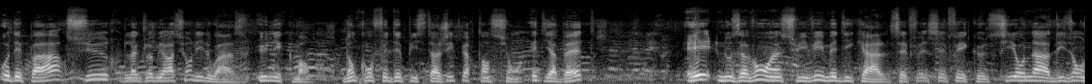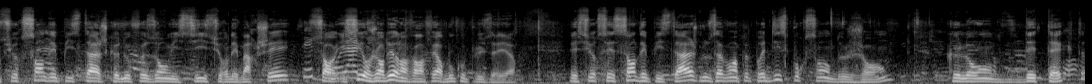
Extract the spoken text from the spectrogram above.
au départ sur l'agglomération lilloise uniquement. Donc on fait dépistage hypertension et diabète et nous avons un suivi médical. C'est fait, que si on a, disons, sur 100 dépistages que nous faisons ici sur les marchés, ici aujourd'hui on en va en faire beaucoup plus d'ailleurs, et sur ces 100 dépistages, nous avons à peu près 10% de gens que l'on détecte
